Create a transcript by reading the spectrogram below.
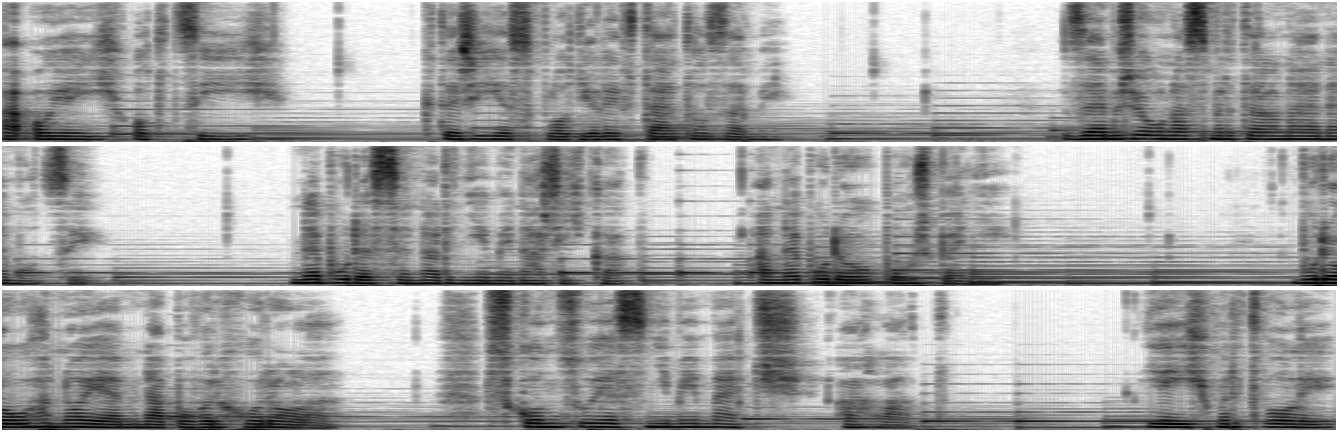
a o jejich otcích, kteří je splodili v této zemi. Zemřou na smrtelné nemoci – nebude se nad nimi naříkat a nebudou pohřbeni. Budou hnojem na povrchu role, skoncuje s nimi meč a hlad. Jejich mrtvoly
